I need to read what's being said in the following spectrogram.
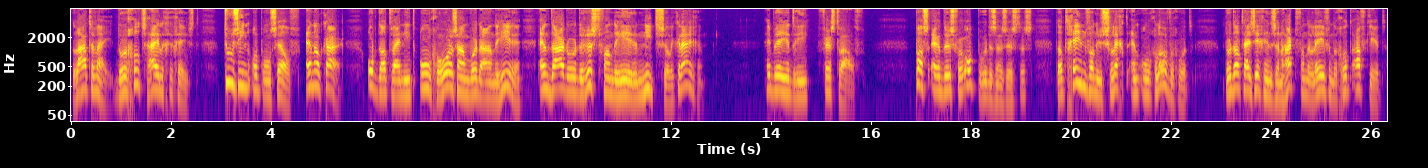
laten wij door Gods Heilige Geest toezien op onszelf en elkaar, opdat wij niet ongehoorzaam worden aan de Here en daardoor de rust van de Here niet zullen krijgen. Hebreeën 3, vers 12. Pas er dus voor op, broeders en zusters, dat geen van u slecht en ongelovig wordt, doordat hij zich in zijn hart van de levende God afkeert.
